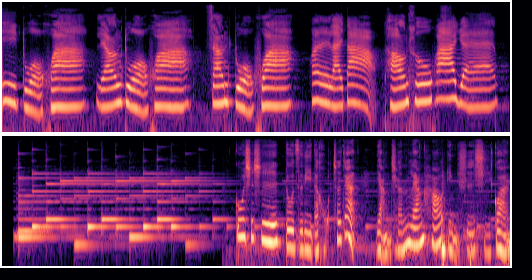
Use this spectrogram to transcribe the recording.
一朵花，两朵花，三朵花，欢迎来到童书花园。故事是肚子里的火车站，养成良好饮食习惯。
